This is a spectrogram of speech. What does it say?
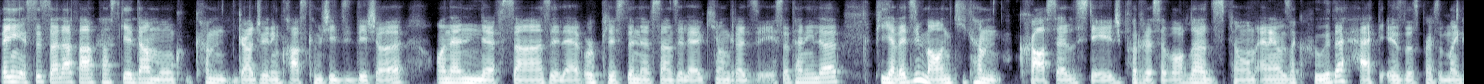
Ben, c'est ça l'affaire parce que dans mon comme graduating class, comme j'ai dit déjà, on a 900 élèves ou plus de 900 élèves qui ont gradué cette année-là. Puis il y avait du monde qui comme crossait le stage pour recevoir leur diplôme. And I was like, who the heck is this person? Like,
